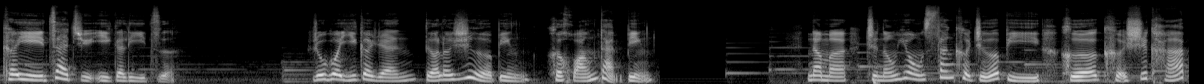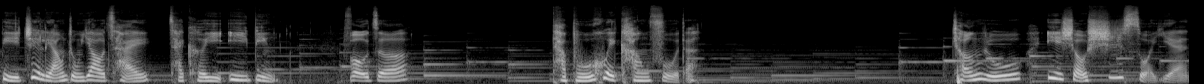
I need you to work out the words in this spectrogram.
可以再举一个例子：如果一个人得了热病和黄疸病，那么只能用三克折比和可施卡比这两种药材才可以医病，否则他不会康复的。诚如一首诗所言：“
